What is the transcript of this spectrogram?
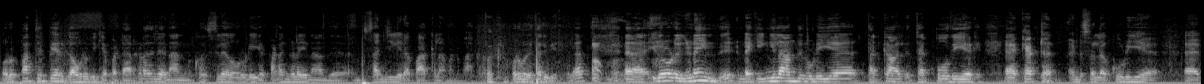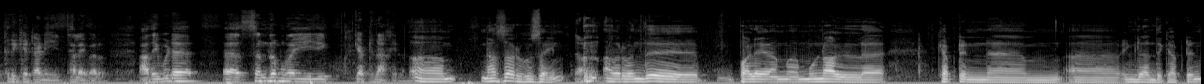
ஒரு பத்து பேர் கௌரவிக்கப்பட்டார்கள். அதில் நான் கொ- சிலருடைய படங்களை நான் அந்த சஞ்சிகையில் பார்க்கலாம்னு பார்க்கலாம். ஒருமுறை தருவீர்களா? அஹ், இவரோடு இணைந்து இன்றைக்கு இங்கிலாந்தினுடைய தற்கால தற்போதைய கேப்டன் என்று சொல்லக்கூடிய கிரிக்கெட் அணி தலைவர் அதைவிட சென்ற முறை கேப்டனாக நசார் ஹுசைன். அவர் வந்து பழைய முன்னாள் கேப்டன் இங்கிலாந்து கேப்டன்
